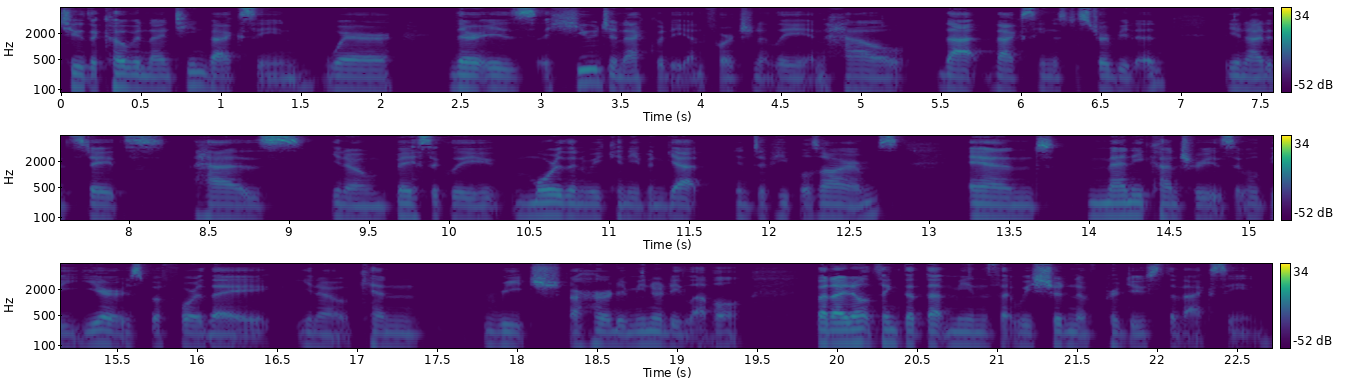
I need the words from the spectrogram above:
to the COVID 19 vaccine, where there is a huge inequity, unfortunately, in how that vaccine is distributed. The United States has you know basically more than we can even get into people's arms and many countries it will be years before they you know can reach a herd immunity level but i don't think that that means that we shouldn't have produced the vaccine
